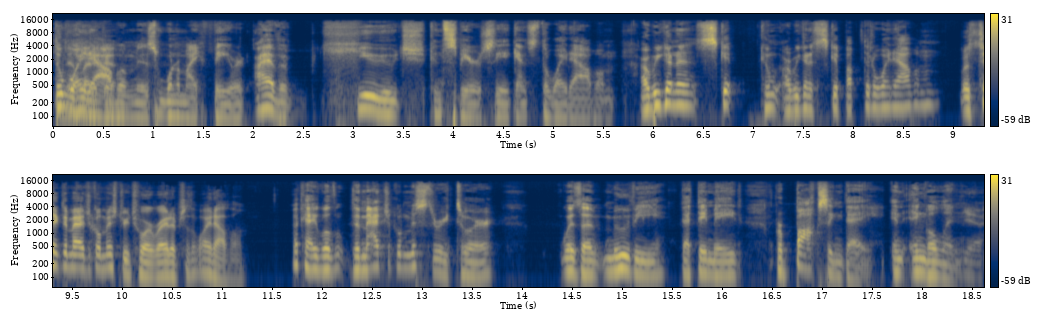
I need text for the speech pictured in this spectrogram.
The White Album is one of my favorite. I have a huge conspiracy against the White Album. Are we gonna skip? Can, are we gonna skip up to the White Album? Let's take the Magical Mystery Tour right up to the White Album. Okay. Well, the Magical Mystery Tour was a movie that they made for Boxing Day in England. Yeah.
